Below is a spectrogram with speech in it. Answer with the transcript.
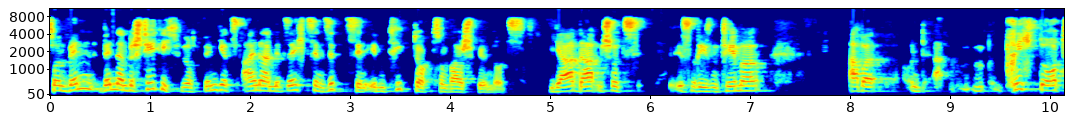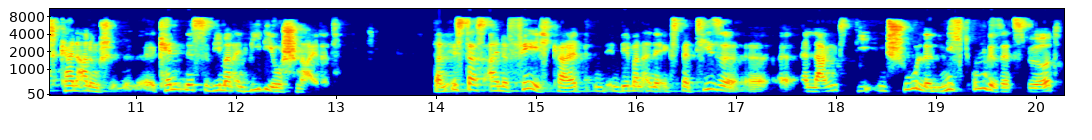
So, und wenn, wenn dann bestätigt wird, wenn jetzt einer mit 16, 17 eben TikTok zum Beispiel nutzt, ja, Datenschutz ist ein Riesenthema, aber und äh, kriegt dort, keine Ahnung, Kenntnisse, wie man ein Video schneidet dann ist das eine Fähigkeit, indem man eine Expertise äh, erlangt, die in Schule nicht umgesetzt wird,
